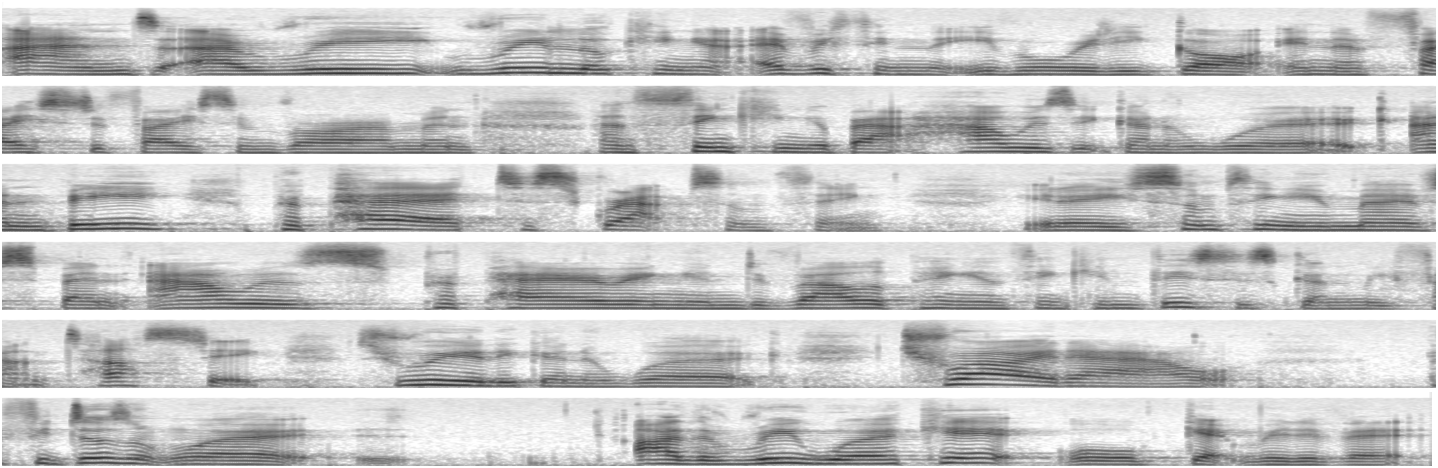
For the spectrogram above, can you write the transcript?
and uh, re, re-looking at everything that you've already got in a face-to-face environment and thinking about how is it going to work and be prepared to scrap something. You know, something you may have spent hours preparing and developing and thinking, this is going to be fantastic, it's really going to work. Try it out. If it doesn't work, either rework it or get rid of it.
